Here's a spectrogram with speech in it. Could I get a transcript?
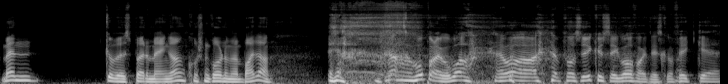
Men skal vi spørre med en gang, hvordan går det med ballene? Ja, jeg håper det går bra. Jeg var på sykehuset i går faktisk og fikk eh,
